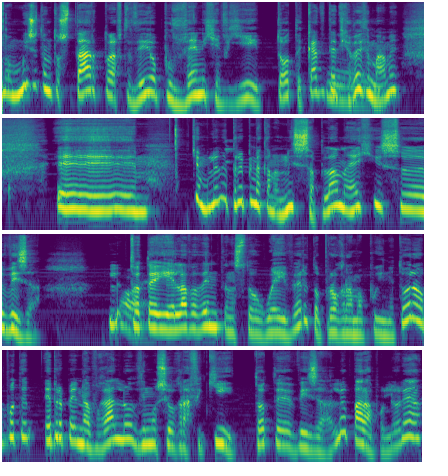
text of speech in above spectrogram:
νομίζω ήταν το StarCraft 2 που δεν είχε βγει τότε, κάτι τέτοιο, δεν ναι. θυμάμαι. Ε, και μου λένε πρέπει να κανονίσεις απλά να έχεις ε, Visa. Τότε η Ελλάδα δεν ήταν στο waiver, το πρόγραμμα που είναι τώρα, οπότε έπρεπε να βγάλω δημοσιογραφική τότε Visa. Λέω πάρα πολύ ωραία.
